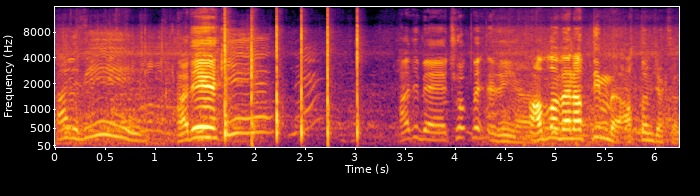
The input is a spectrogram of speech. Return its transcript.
Hadi bir, Hadi. iki. Hadi be çok bekledin ya. Abla ben atlayayım mı? Atlamayacaksan.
